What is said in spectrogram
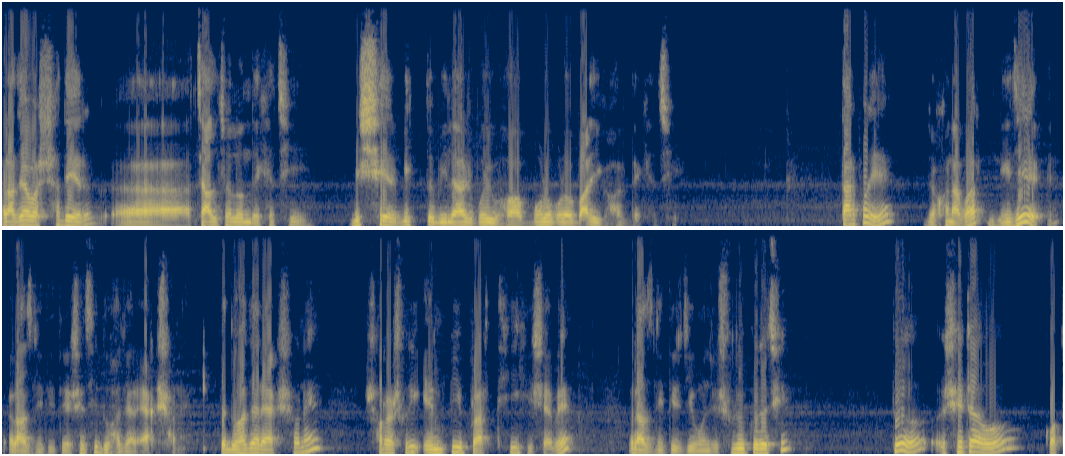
রাজা বাদশাদের আহ, চালচলন দেখেছি বিশ্বের বিত্ত বিলাস বৈভব বড় বড় বাড়িঘর দেখেছি। তারপরে যখন আবার নিজে রাজনীতিতে এসেছি দু সনে। দু সনে সরাসরি এমপি প্রার্থী হিসেবে রাজনীতির জীবন যে শুরু করেছি, তো সেটাও কত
